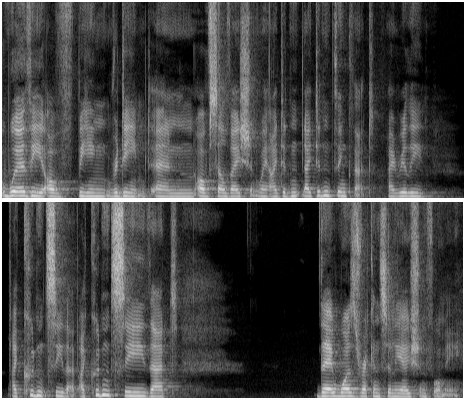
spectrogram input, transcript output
worthy of being redeemed and of salvation. Where I didn't I didn't think that I really I couldn't see that I couldn't see that there was reconciliation for me.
